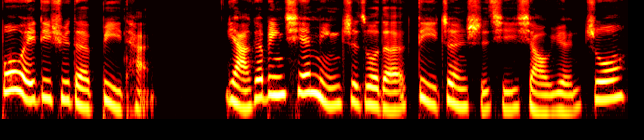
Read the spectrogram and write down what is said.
波维地区的壁毯，雅各宾签名制作的地震时期小圆桌。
